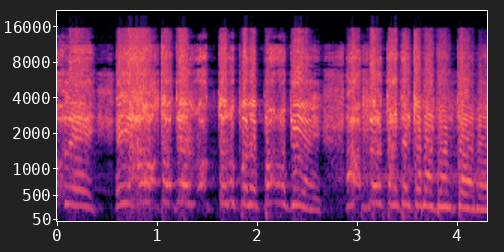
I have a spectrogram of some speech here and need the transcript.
হলে এই আহতদের রক্তের উপরে পাড়া দিয়ে আপনারা তাদেরকে বাঁচাতে হবে।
